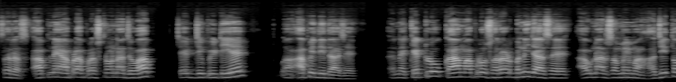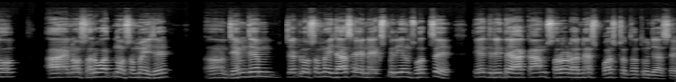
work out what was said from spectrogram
સરસ. આપને આપણા પ્રશ્નોના જવાબ ચેટ જીપીટીએ આપી દીધા છે. અને કેટલું કામ આપણું સરળ બની જશે આવનાર સમયમાં. હજી તો આ એનો શરૂઆતનો સમય છે. જેમ જેમ જેટલો સમય જશે અને એક્સપિરિયન્સ વધશે, તે જ રીતે આ કામ સરળ અને સ્પષ્ટ થતું જશે.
